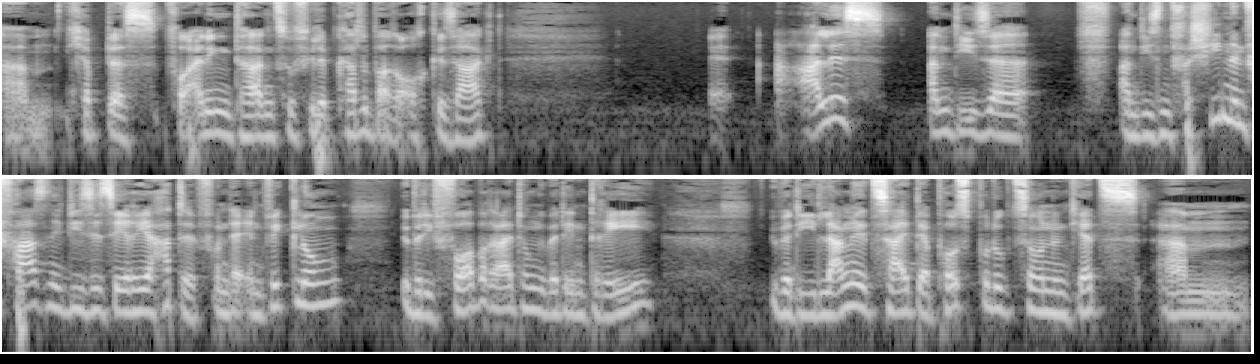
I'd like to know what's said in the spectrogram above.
Ähm, ich habe das vor einigen Tagen zu Philipp Kattelbach auch gesagt. Äh, alles an dieser an diesen verschiedenen Phasen, die diese Serie hatte, von der Entwicklung über die Vorbereitung, über den Dreh, über die lange Zeit der Postproduktion und jetzt ähm,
